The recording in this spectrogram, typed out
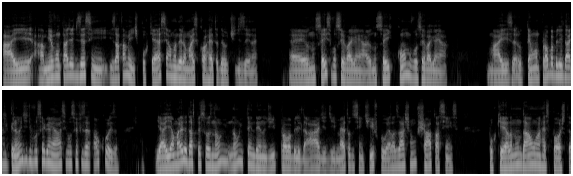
Aí a minha vontade é dizer assim, exatamente, porque essa é a maneira mais correta de eu te dizer, né? É, eu não sei se você vai ganhar, eu não sei como você vai ganhar, mas eu tenho uma probabilidade grande de você ganhar se você fizer tal coisa. E aí a maioria das pessoas não, não entendendo de probabilidade, de método científico, elas acham chato a ciência porque ela não dá uma resposta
